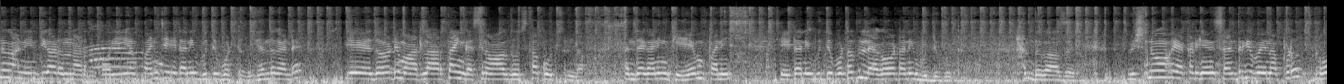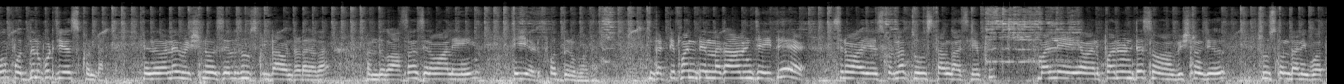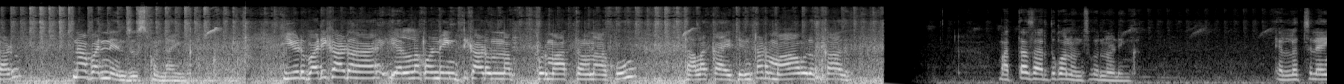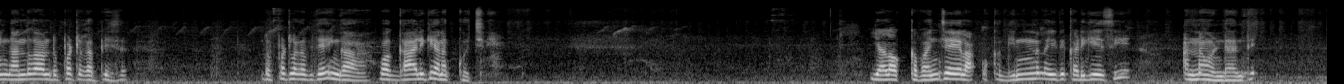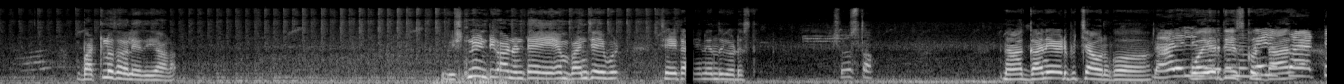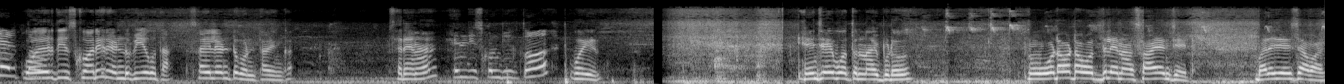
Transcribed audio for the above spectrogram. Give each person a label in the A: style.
A: విష్ణు కానీ ఇంటికాడ ఉన్నాడు అనుకో ఏం పని చేయడానికి బుద్ధి పుట్టదు. ఎందుకంటే ఏదోటి మాట్లాడతా ఇంకా సినిమాలు చూస్తా కూర్చుంటాం. అంతేగాని ఇంకేం పని చేయడానికి బుద్ధి పుట్టదు లేకపోవటానికి బుద్ధి పుట్టదు. అందుకాదు విష్ణు ఎక్కడికి సెంటర్కి పోయినప్పుడు రోజు పొద్దున కూడా చేసుకుంటా. ఎందుకంటే విష్ణు సెల్ చూసుకుంటా ఉంటాడు కదా. అందుకోసం సినిమాలు ఏం వేయడు పొద్దున పూట. ఇంకా టిఫిన్ తిన్న కాడ నుంచి అయితే సినిమాలు చేసుకుంటా చూస్తాం కాసేపు. మళ్ళీ ఏమైనా పని ఉంటే సో- విష్ణు చే- చూసుకుంటానికి పోతాడు. నా పని నేను చూసుకుంటా ఇంకా. ఈడు బడికాడ వెళ్ళకుండా ఇంటికాడ ఉన్నప్పుడు మాత్రం నాకు తలకాయ తింటాడు మామూలు కాదు. మొత్తం సర్దుకొని ఉంచుకున్నాడు ఇంకా. వెళ్ళొచ్చులే ఇంకా అందుకని దుప్పట్లు కప్పేసా. దుప్పట్లు కప్పితే ఇంకా ఒక గాలికి వెనక్కి వచ్చినాయి. ఇలా ఒక్క పని చేయాల ఒక గిన్నెలు అయితే కడిగేసి అన్నం వండే అంతే. బట్టలు తోలేదు ఇవాళ. విష్ణు ఇంటికాడ ఉంటే ఏం పని చేయ చేయటం? నేను ఎందుకు ఏడుస్తా?
B: చూస్తాం.
A: నాకు కానీ ఏడిపించావు అనుకో. వైర్ తీసుకుంటా. వైర్ తీసుకొని రెండు బీగుతా. సైలెంట్గా ఉంటావు ఇంకా. సరేనా?
B: ఏం తీసుకొని దిగుతావు
A: వైర్ ఏం చేయబోతున్నావు ఇప్పుడు? నువ్వు ఊడవటం వద్దులే నాకు సాయం చేయటం భలే చేసావా?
